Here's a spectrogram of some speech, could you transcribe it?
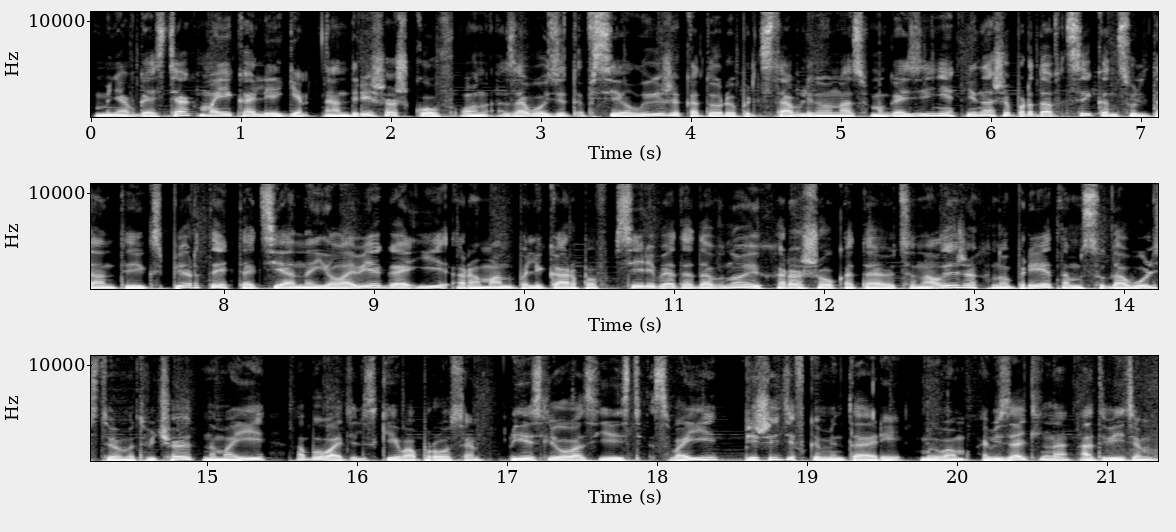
У меня в гостях мои коллеги. Андрей Шашков, он завозит все лыжи, которые представлены у нас в магазине, и наши продавцы, консультанты и эксперты Татьяна Яловега и Роман Поликарпов. Все ребята давно и хорошо катаются на лыжах, но при этом с удовольствием отвечают на мои обывательские вопросы. Если у вас есть свои, пишите в комментарии, мы вам обязательно ответим.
